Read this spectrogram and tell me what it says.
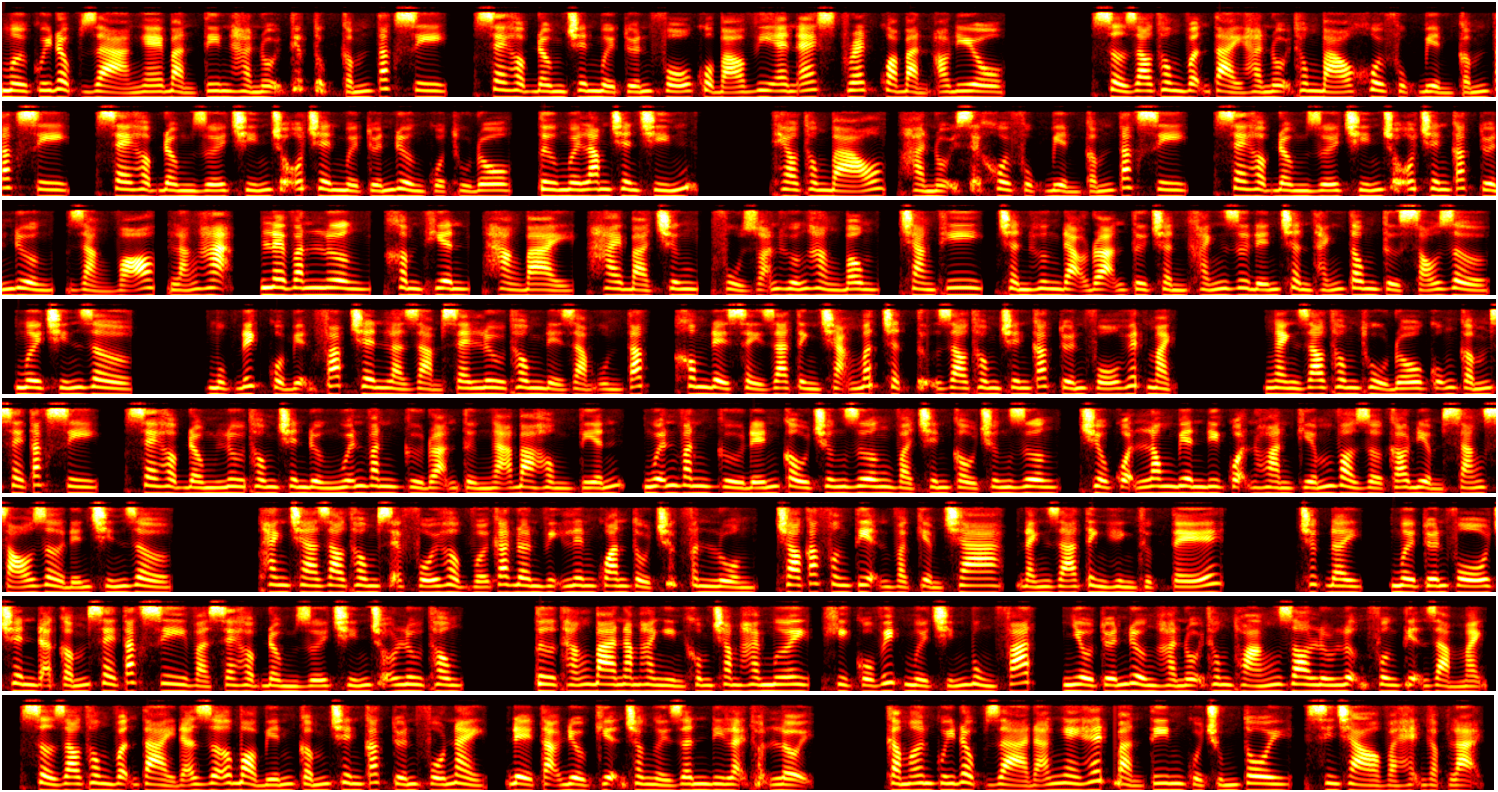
Mời quý độc giả nghe bản tin Hà Nội tiếp tục cấm taxi, xe hợp đồng trên 10 tuyến phố của báo VN Express qua bản audio. Sở Giao thông Vận tải Hà Nội thông báo khôi phục biển cấm taxi, xe hợp đồng dưới 9 chỗ trên 10 tuyến đường của thủ đô, từ 15 trên 9. Theo thông báo, Hà Nội sẽ khôi phục biển cấm taxi, xe hợp đồng dưới 9 chỗ trên các tuyến đường, Giảng Võ, Láng Hạ, Lê Văn Lương, Khâm Thiên, Hàng Bài, Hai Bà Trưng, Phủ Doãn hướng Hàng Bông, Tràng Thi, Trần Hưng đạo đoạn từ Trần Khánh Dư đến Trần Thánh Tông từ 6 giờ, 19 giờ. Mục đích của biện pháp trên là giảm xe lưu thông để giảm ùn tắc, không để xảy ra tình trạng mất trật tự giao thông trên các tuyến phố huyết mạch. Ngành giao thông thủ đô cũng cấm xe taxi, xe hợp đồng lưu thông trên đường Nguyễn Văn Cử đoạn từ ngã Ba Hồng Tiến, Nguyễn Văn Cử đến cầu Trương Dương và trên cầu Trương Dương, chiều quận Long Biên đi quận Hoàn Kiếm vào giờ cao điểm sáng 6 giờ đến 9 giờ. Thanh tra giao thông sẽ phối hợp với các đơn vị liên quan tổ chức phân luồng, cho các phương tiện và kiểm tra, đánh giá tình hình thực tế. Trước đây, 10 tuyến phố trên đã cấm xe taxi và xe hợp đồng dưới 9 chỗ lưu thông. Từ tháng 3 năm 2020, khi Covid-19 bùng phát, nhiều tuyến đường Hà Nội thông thoáng do lưu lượng phương tiện giảm mạnh, Sở Giao thông Vận tải đã dỡ bỏ biến cấm trên các tuyến phố này, để tạo điều kiện cho người dân đi lại thuận lợi. Cảm ơn quý độc giả đã nghe hết bản tin của chúng tôi, xin chào và hẹn gặp lại.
